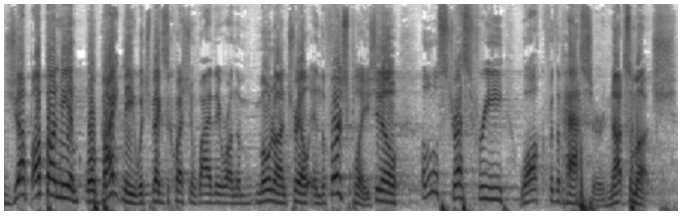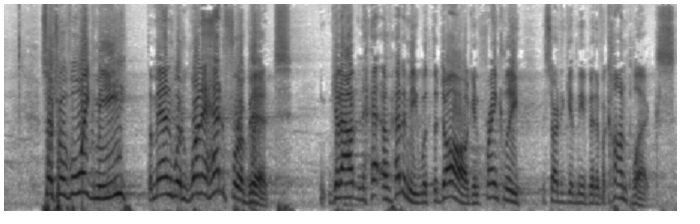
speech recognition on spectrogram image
jump up on me and, or bite me, which begs the question why they were on the Monon Trail in the first place. You know, a little stress free walk for the pastor, not so much. So, to avoid me, the man would run ahead for a bit, get out ahead of me with the dog, and frankly, it started to give me a bit of a complex.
